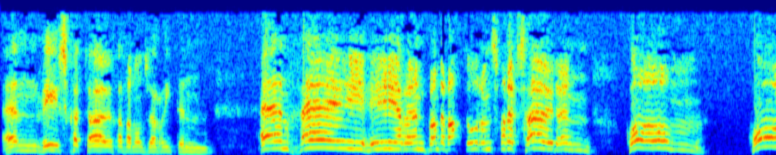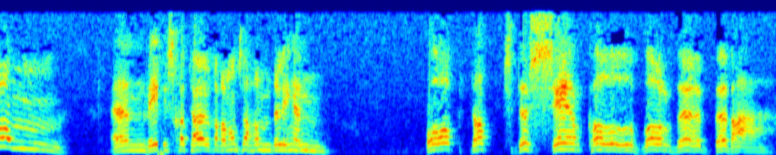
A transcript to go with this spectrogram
en wees getuige van onze rieten. En gij, heren van de wachttorens van het zuiden, kom, kom en wees getuige van onze handelingen, opdat de cirkel worden bewaakt.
